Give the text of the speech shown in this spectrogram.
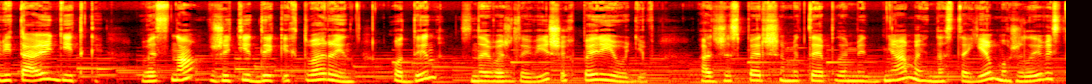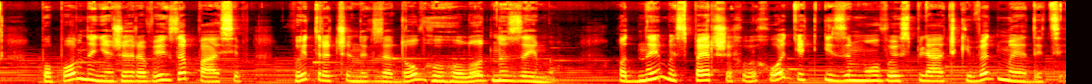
Вітаю, дітки! Весна в житті диких тварин один з найважливіших періодів, адже з першими теплими днями настає можливість поповнення жирових запасів, витрачених за довгу голодну зиму. Одними з перших виходять із зимової сплячки ведмедиці,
